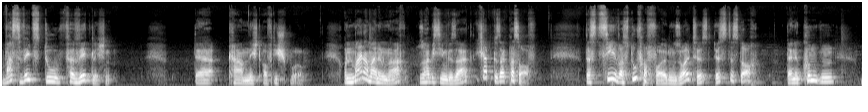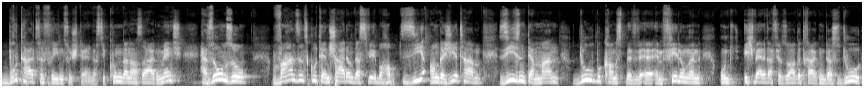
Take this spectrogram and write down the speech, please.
Was willst du verwirklichen? Der kam nicht auf die Spur. Und meiner Meinung nach, so habe ich es ihm gesagt, ich habe gesagt, pass auf, das Ziel, was du verfolgen solltest, ist es doch, deine Kunden brutal zufriedenzustellen, dass die Kunden danach sagen, Mensch, Herr so und so, wahnsinns gute Entscheidung, dass wir überhaupt Sie engagiert haben. Sie sind der Mann, du bekommst Be äh, Empfehlungen und ich werde dafür Sorge tragen, dass du,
